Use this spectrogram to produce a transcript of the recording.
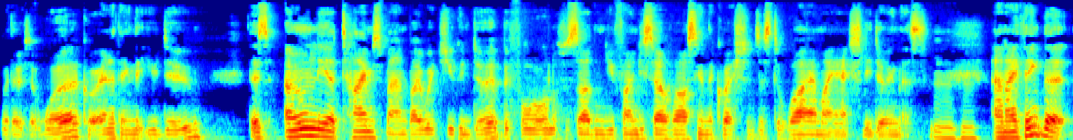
whether it's at work or anything that you do, there's only a time span by which you can do it before all of a sudden you find yourself asking the questions as to why am I actually doing this? Mm-hmm. And I think that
